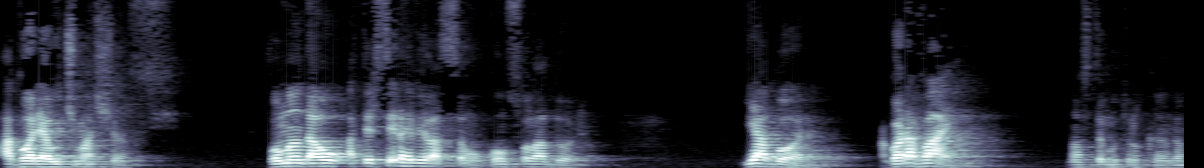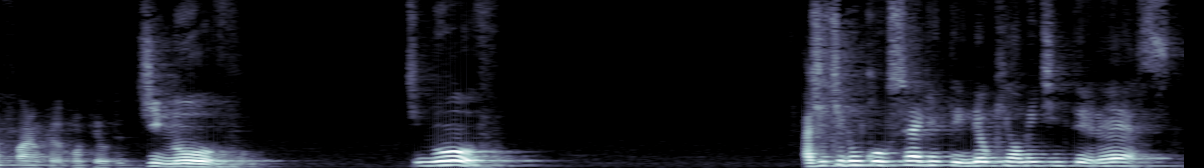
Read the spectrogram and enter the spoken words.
Agora é a última chance. Vou mandar a terceira revelação, o Consolador. E agora? Agora vai. Nós estamos trocando a forma pelo conteúdo de novo. De novo. A gente não consegue entender o que realmente interessa.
